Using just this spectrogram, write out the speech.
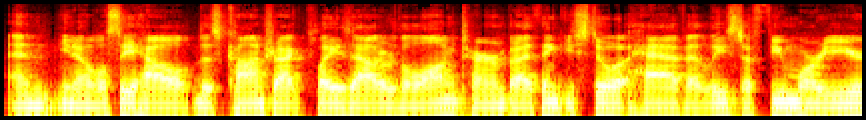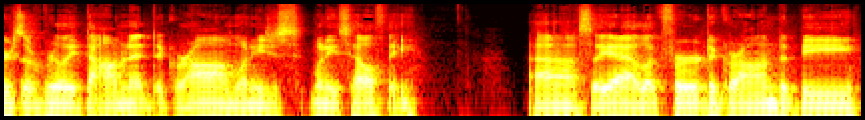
and you know, we'll see how this contract plays out over the long term. But I think you still have at least a few more years of really dominant deGrom when he's when he's healthy. Uh, so yeah, look for deGrom to be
